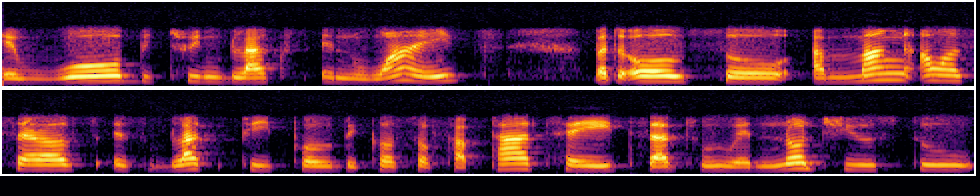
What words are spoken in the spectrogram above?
a war between blacks and whites, but also among ourselves as black people because of apartheid that we were not used to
